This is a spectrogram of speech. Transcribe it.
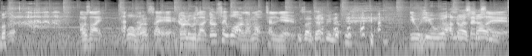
I was like, whoa, don't say it. Golu was like, don't say what. And I'm not telling you. It's like definitely not. You, you will 100% Start shouting say it.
